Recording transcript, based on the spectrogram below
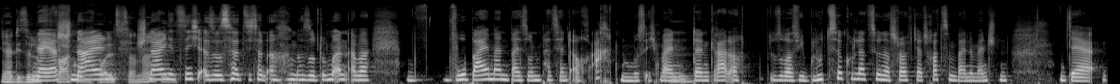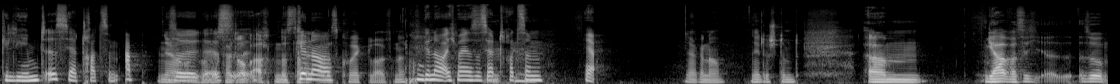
Ja, diese naja, Schnallen, Luftvakuumpolster, ne? Schnallen jetzt nicht, also es hört sich dann auch immer so dumm an, aber wobei man bei so einem Patient auch achten muss. Ich Mhm. meine, dann gerade auch sowas wie Blutzirkulation, das läuft ja trotzdem bei einem Menschen, der gelähmt ist, ja trotzdem ab. Ja, Also, und man muss halt darauf achten, dass da genau. halt alles korrekt läuft, ne? Genau, ich meine, es ist ja trotzdem, ja. Ja, genau. Nee, das stimmt. Ähm, ja, was ich, also,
